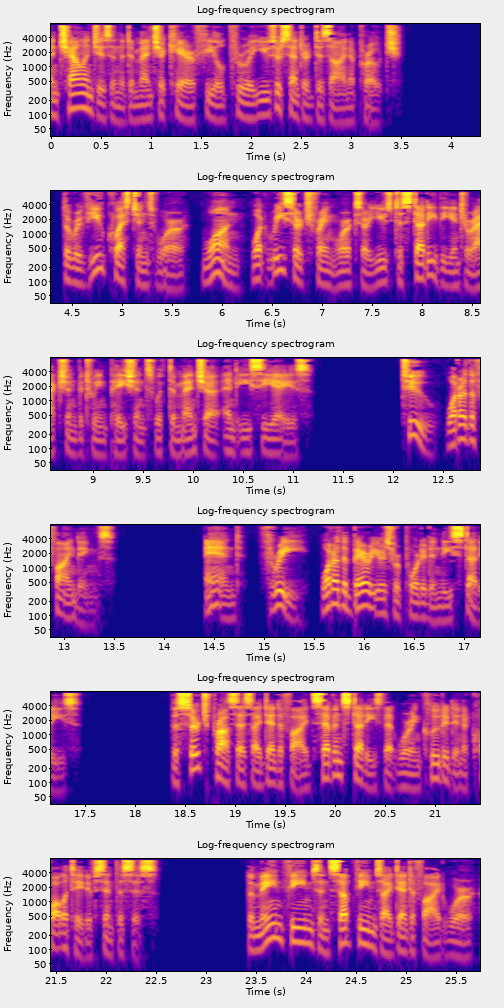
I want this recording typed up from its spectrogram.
and challenges in the dementia care field through a user-centered design approach. The review questions were 1. What research frameworks are used to study the interaction between patients with dementia and ECAs? 2. What are the findings? And 3. What are the barriers reported in these studies? The search process identified seven studies that were included in a qualitative synthesis. The main themes and subthemes identified were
